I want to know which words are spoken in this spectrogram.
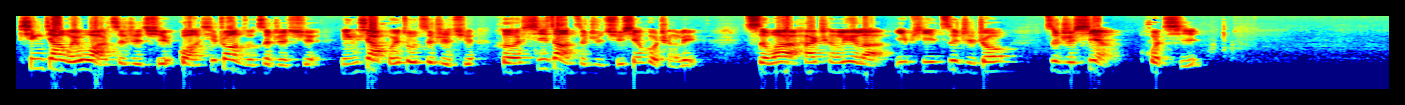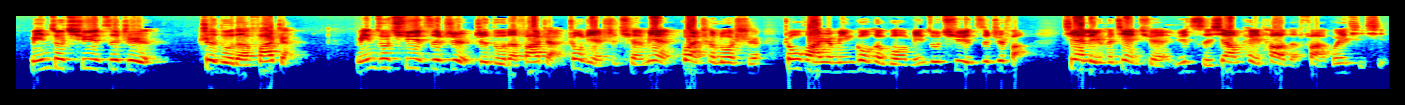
新疆维吾尔自治区、广西壮族自治区、宁夏回族自治区和西藏自治区先后成立。此外，还成立了一批自治州、自治县或旗。民族区域自治制度的发展，民族区域自治制度的发展重点是全面贯彻落实《中华人民共和国民族区域自治法》，建立和健全与此相配套的法规体系。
